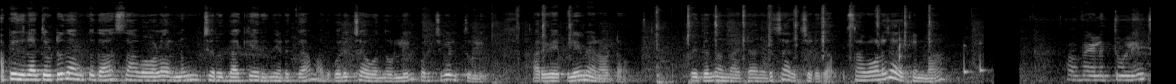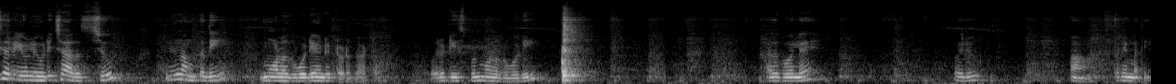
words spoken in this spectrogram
അപ്പോൾ ഇതിനകത്തോട്ട് നമുക്കിതാ സവാള ഒരെണ്ണം ചെറുതാക്കി അരിഞ്ഞെടുക്കാം. അതുപോലെ ചുവന്നുള്ളിയും കുറച്ച് വെളുത്തുള്ളിയും കറിവേപ്പിലയും വേണം കേട്ടോ. അപ്പോൾ ഇത് നന്നായിട്ട് അങ്ങോട്ട് ചതച്ചെടുക്കാം. സവാള ചതക്കണ്ട. വെളുത്തുള്ളിയും ചെറിയ ഉള്ളിയും കൂടി ചതച്ചു. ഇനി നമുക്കിത് മുളക് പൊടി അങ്ങോട്ട് ഇട്ട് കൊടുക്കാം കേട്ടോ. ഒരു ടീസ്പൂൺ മുളക് പൊടി. അതുപോലെ ഒരു ആ ഇത്രയും മതി.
